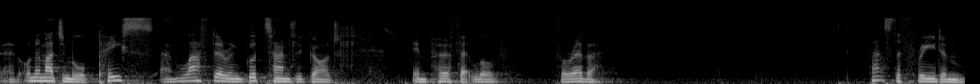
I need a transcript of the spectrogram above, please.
of, unimaginable peace and laughter and good times with God in perfect love forever. That's the freedom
